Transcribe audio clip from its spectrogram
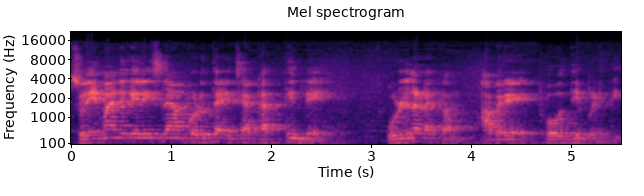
സുലൈമാൻ നബി അലി ഇസ്ലാം കൊടുത്തയച്ച കത്തിന്റെ ഉള്ളടക്കം അവരെ ബോധ്യപ്പെടുത്തി.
